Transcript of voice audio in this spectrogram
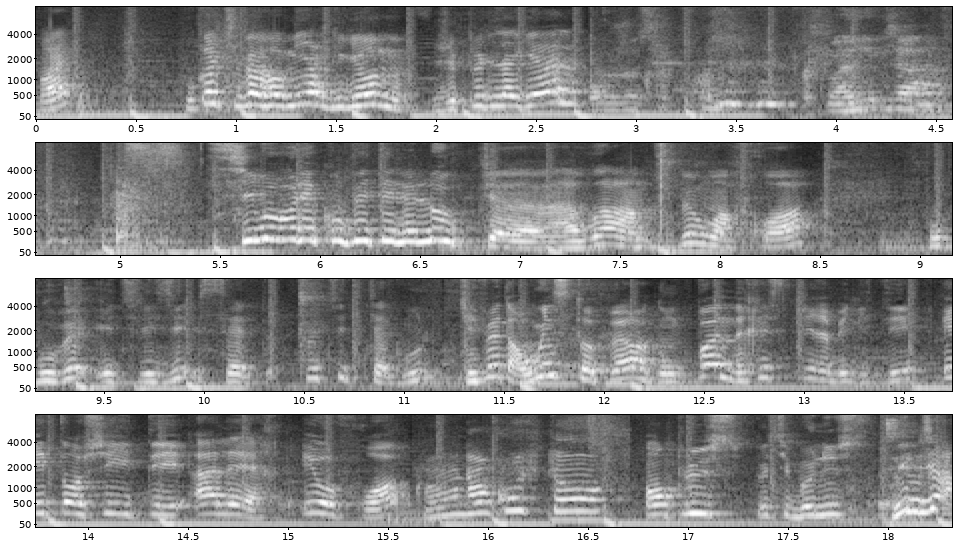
Ouais Pourquoi tu vas vomir, Guillaume J'ai peu de la gueule Si vous voulez compléter le look, euh, avoir un petit peu moins froid, vous pouvez utiliser cette petite cagoule qui est faite en windstopper, donc bonne respirabilité, étanchéité à l'air et au froid. Comme En plus, petit bonus, ninja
